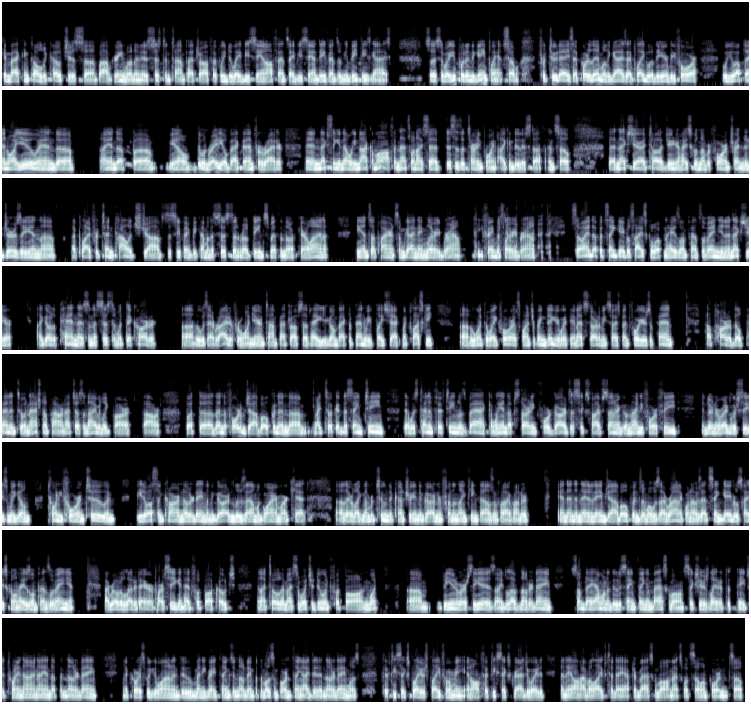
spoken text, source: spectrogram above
came back and told the coaches, uh, Bob Greenwood and his assistant Tom Petroff, if we do ABC on offense, ABC on defense, we can beat these guys. So I said, well, you put in the game plan. So for two days, I put it in with the guys I played with the year before. We go up to NYU and, uh, I end up, uh, you know, doing radio back then for Rider. And next thing you know, we knock them off. And that's when I said, this is a turning point. I can do this stuff. And so that next year I taught at junior high school number four in Trenton, New Jersey, and uh, I applied for 10 college jobs to see if I could become an assistant, wrote Dean Smith in North Carolina. He ends up hiring some guy named Larry Brown, the famous Larry Brown. So I end up at St. Gabriel's High School up in Hazleton, Pennsylvania. And the next year, I go to Penn as an assistant with Dick Harter, uh, who was at Rider for one year. And Tom Petroff said, Hey, you're going back to Penn to replace Jack McCloskey uh, who went to Wake Forest. Why don't you bring Digger with you? And that started me. So I spent four years at Penn, helped Harter build Penn into a national power, not just an Ivy League power. power. But uh, then the Fordham job opened, and um, I took it. And the same team that was 10 and 15 was back, and we end up starting four guards, a six-five center, and go 94 feet. And during the regular season, we go 24 and two, and beat Austin Carr and Notre Dame in the Garden, lose Al McGuire, Marquette. Uh, they were like number two in the country in the garden in front of 19,500. And then the Notre Dame job opens. And what was ironic when I was at St. Gabriel's High School in Hazleton, Pennsylvania, I wrote a letter to Ara Parseghian, head football coach, and I told him, I said, what you're doing football and what um, the university is. I love Notre Dame. Someday I want to do the same thing in basketball. And six years later, at the age of 29, I end up at Notre Dame. And of course, we go on and do many great things at Notre Dame. But the most important thing I did at Notre Dame was 56 players played for me, and all 56 graduated, and they all have a life today after basketball, and that's what's so important. So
